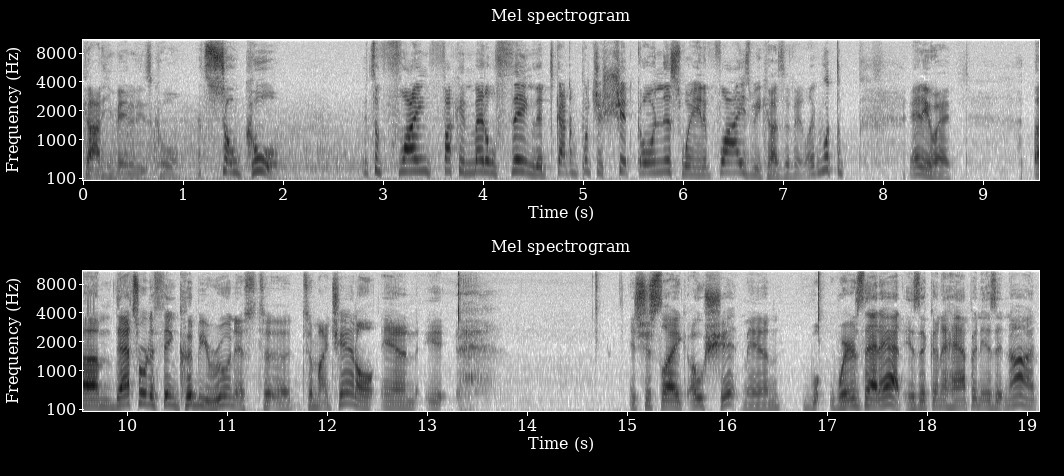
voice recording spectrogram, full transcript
God, humanity's cool. That's so cool. It's a flying fucking metal thing that's got a bunch of shit going this way and it flies because of it. Like, what the. Anyway, um, that sort of thing could be ruinous to, to my channel, and it. It's just like, oh shit, man. where's that at? Is it going to happen? Is it not?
